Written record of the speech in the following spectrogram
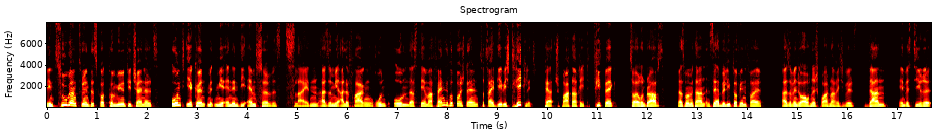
den Zugang zu den Discord Community Channels und ihr könnt mit mir in den DM-Service sliden, also mir alle Fragen rund um das Thema Fantasy Football stellen. Zurzeit gebe ich täglich per Sprachnachricht Feedback zu euren Drafts. Das ist momentan sehr beliebt auf jeden Fall. Also wenn du auch eine Sprachnachricht willst, dann investiere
